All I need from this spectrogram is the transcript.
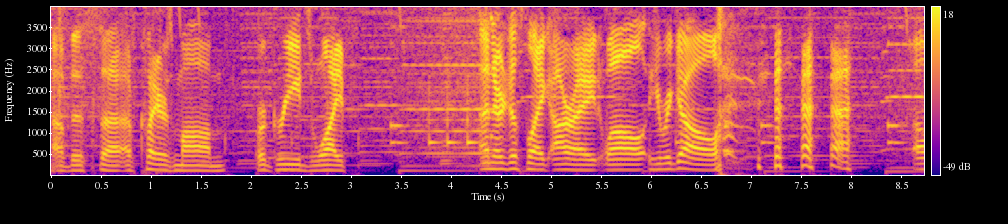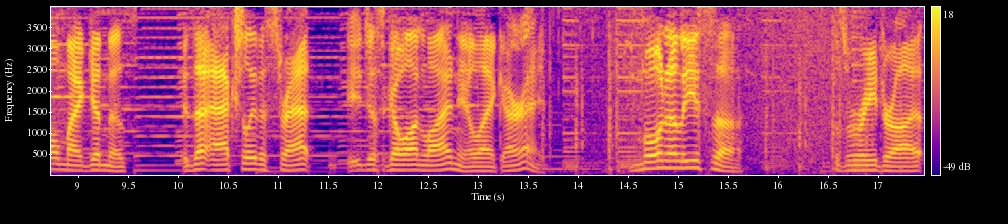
of this uh, of Claire's mom." Or Greed's wife. And they're just like, all right, well, here we go. oh my goodness. Is that actually the strat? You just go online you're like, all right, Mona Lisa. Just redraw it.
